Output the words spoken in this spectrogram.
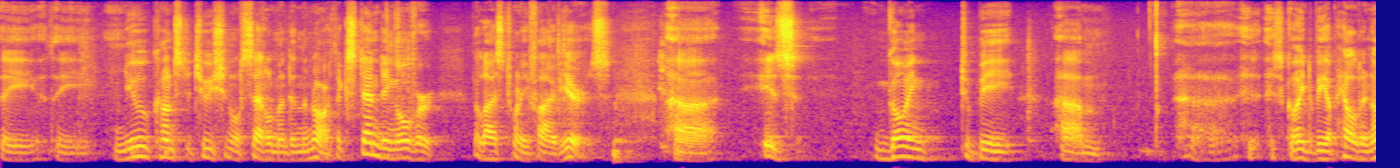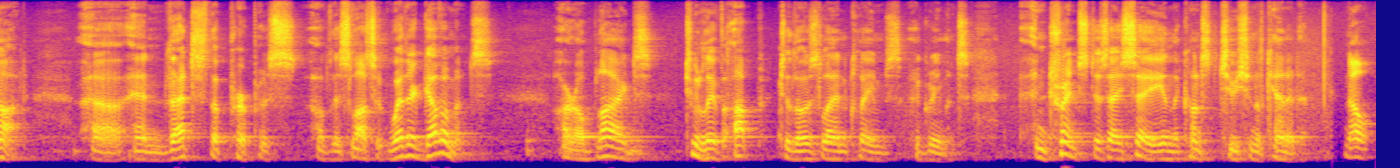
the, the new constitutional settlement in the North, extending over the last 25 years, uh, is going to be um, uh, is going to be upheld or not. Uh, and that's the purpose of this lawsuit. Whether governments are obliged to live up to those land claims agreements, entrenched, as I say, in the Constitution of Canada. Now,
